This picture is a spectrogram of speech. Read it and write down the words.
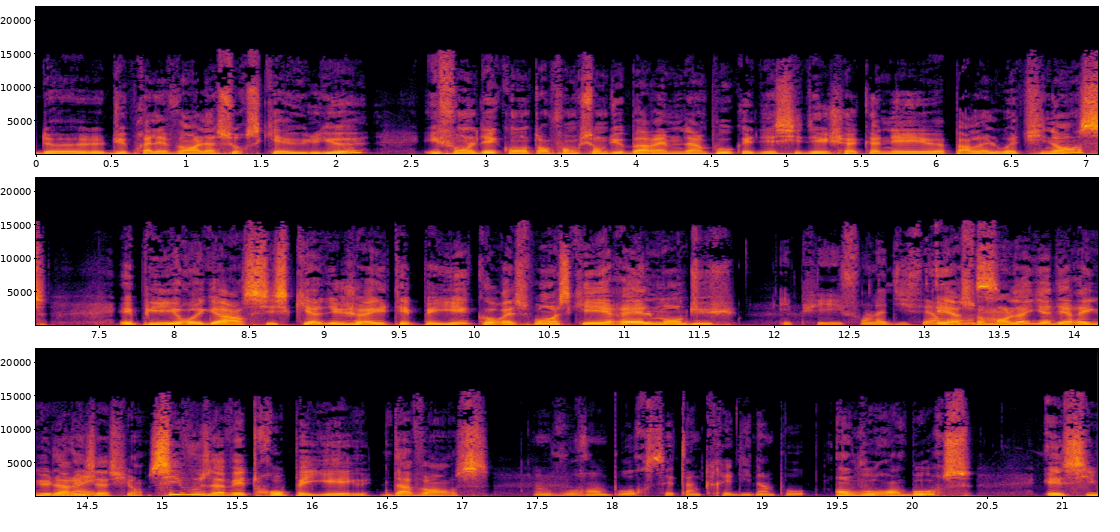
de, du prélèvement à la source qui a eu lieu. Ils font le décompte en fonction du barème d'impôt qui est décidé chaque année euh, par la loi de finances. Et puis ils regardent si ce qui a déjà été payé correspond à ce qui est réellement dû. Et puis ils font la différence. Et à ce moment-là, il y a des régularisations. Si vous avez trop payé d'avance, on vous rembourse, c'est un crédit d'impôt. On vous rembourse. Et si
